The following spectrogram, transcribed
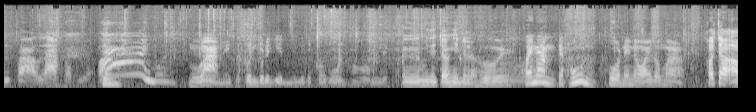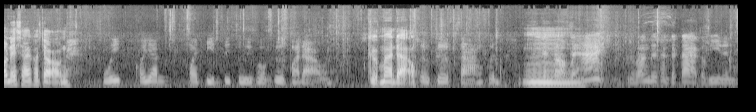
หรือเปล่าล่ะครับเดียวหมู่บ้านนี่ก็คนบ่ได้เห็นนี่มีแต่คนโอ้ยหอมเลยเออมีแต่เจ้าเห็นเลยล่ะเฮ้ยค่อยนำแต่พูนพูดน้อยๆลงมา เขาเจ้าเอาในสายเขาเจ้าเอานะอุ้ยขอยันห้อยตีนตุยๆพอเกิดมาดาวนะเกือบมาดาวเออเกิดสางเพิ่นอืจะดอกไปอ้ายระวังด้วยทางกระตากับพี่ด้วยนะ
